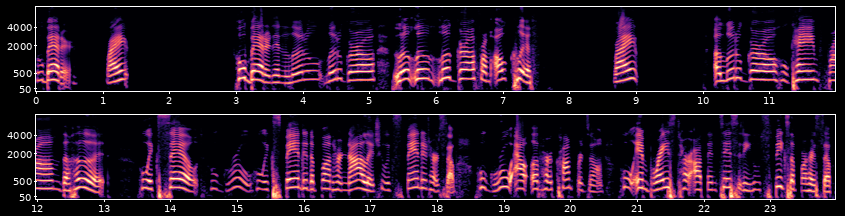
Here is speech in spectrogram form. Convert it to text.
Who better, right? Who better than a little little girl, little little little girl from Oak Cliff, right? A little girl who came from the hood, who excelled, who grew, who expanded upon her knowledge, who expanded herself, who grew out of her comfort zone, who embraced her authenticity, who speaks up for herself,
